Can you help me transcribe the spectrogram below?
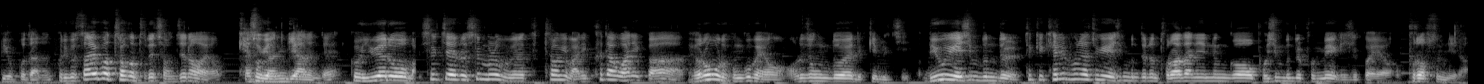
미국보다는. 그리고 사이버 트럭은 도대체 언제 나와요? 계속 연기하는데 그 이외로 실제로 실물을 보면 트럭이 많이 크다고 하니까 여러모로 궁금해요. 어느 정도의 느낌일지. 미국에 계신 분들 특히 캘리포니아 쪽에 계신 분들은 돌아다니는 거 보신 분들 분명히 계실 거예요. 부럽습니다.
